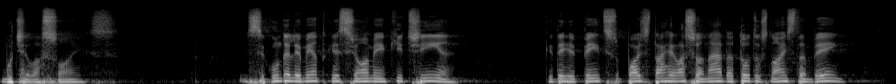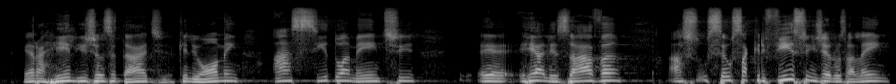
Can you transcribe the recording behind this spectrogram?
mutilações. O segundo elemento que esse homem aqui tinha, que de repente isso pode estar relacionado a todos nós também, era a religiosidade. Aquele homem assiduamente é, realizava a, o seu sacrifício em Jerusalém,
